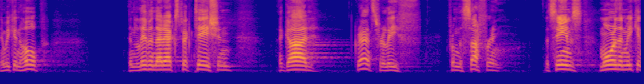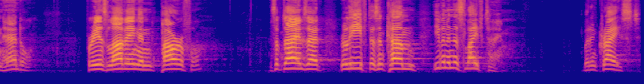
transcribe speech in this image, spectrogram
And we can hope and live in that expectation that God grants relief from the suffering that seems more than we can handle. For He is loving and powerful. Sometimes that relief doesn't come even in this lifetime. But in Christ,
